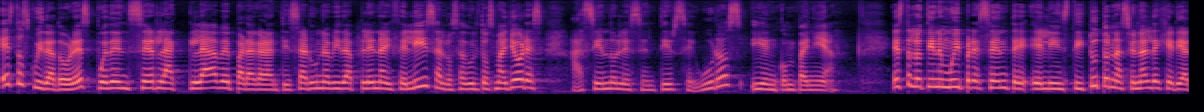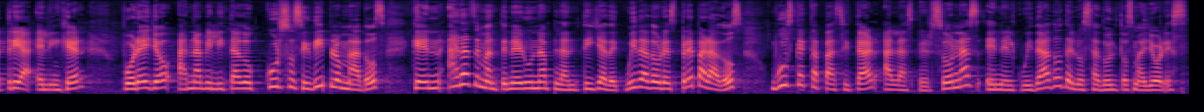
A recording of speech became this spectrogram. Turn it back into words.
Estos cuidadores pueden ser la clave para garantizar una vida plena y feliz a los adultos mayores, haciéndoles sentir seguros y en compañía. Esto lo tiene muy presente el Instituto Nacional de Geriatría, el INGER, por ello, han habilitado cursos y diplomados que en aras de mantener una plantilla de cuidadores preparados, busca capacitar a las personas en el cuidado de los adultos mayores.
